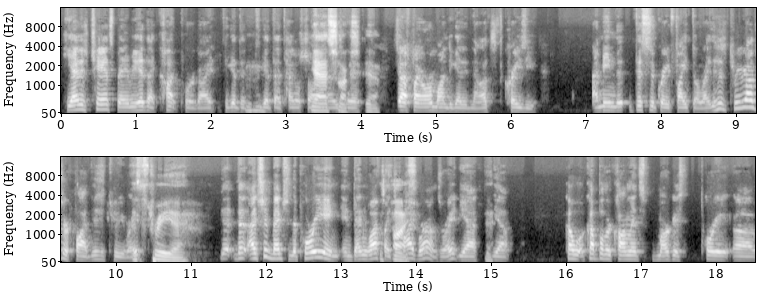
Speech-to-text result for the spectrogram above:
he had his chance, man. He had that cut, poor guy, to get the mm-hmm. to get that title shot. Yeah, it sucks. yeah, he's got to fight Arman to get it now. That's crazy. I mean, th- this is a great fight, though, right? This is three rounds or five. This is three, right? It's three, yeah. The, the, I should mention the Poirier and, and Benoit fight five. five rounds, right? Yeah, yeah. yeah couple, a couple other comments. Marcus Poirier, uh,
